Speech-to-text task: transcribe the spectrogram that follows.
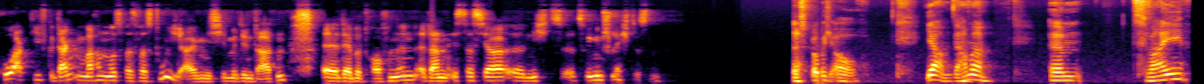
proaktiv Gedanken machen muss, was, was tue ich eigentlich hier mit den Daten äh, der Betroffenen äh, dann ist das ja äh, nichts äh, zwingend Schlechtes. Ne? Das glaube ich auch. Ja, da haben wir ähm, zwei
